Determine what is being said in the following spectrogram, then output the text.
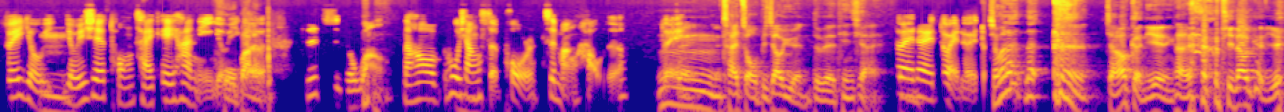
嗯、所以有有一些同才可以和你有一个支持的网，嗯、然后互相 support、嗯、是蛮好的。对，嗯，才走比较远，对不对？听起来，对对对对对。讲完了，那 讲到哽咽，你看，听到哽咽。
